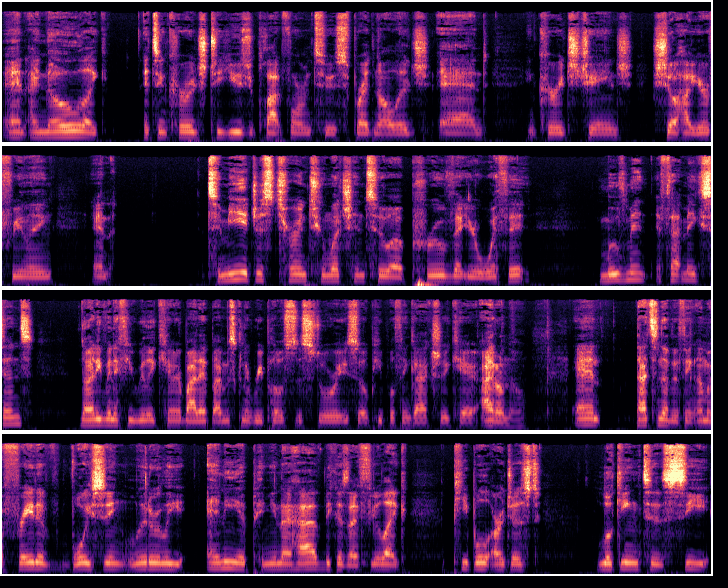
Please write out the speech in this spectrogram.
and I know like it's encouraged to use your platform to spread knowledge and encourage change, show how you're feeling, and to me it just turned too much into a prove that you're with it movement, if that makes sense. Not even if you really care about it, but I'm just gonna repost the story so people think I actually care. I don't know. And that's another thing. I'm afraid of voicing literally any opinion I have because I feel like people are just looking to see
